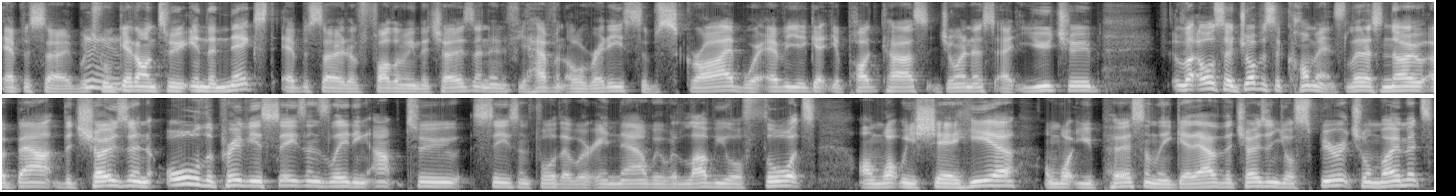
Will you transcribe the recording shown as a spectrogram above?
episode, which we'll get onto in the next episode of Following the Chosen. And if you haven't already, subscribe wherever you get your podcasts. Join us at YouTube. Also, drop us a comments. Let us know about The Chosen, all the previous seasons leading up to season four that we're in now. We would love your thoughts on what we share here, on what you personally get out of The Chosen, your spiritual moments.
